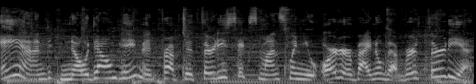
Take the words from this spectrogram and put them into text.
and no down payment for up to 36 months when you order by November 30th.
